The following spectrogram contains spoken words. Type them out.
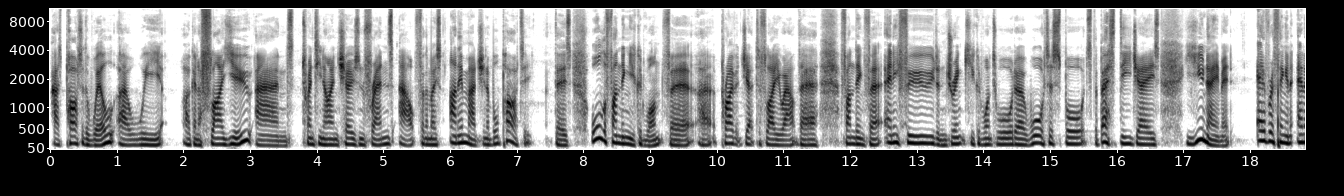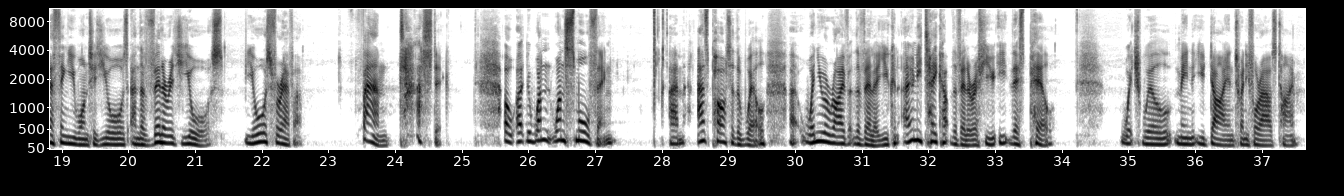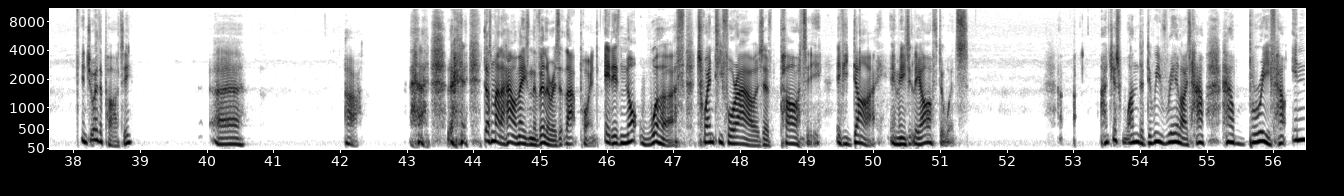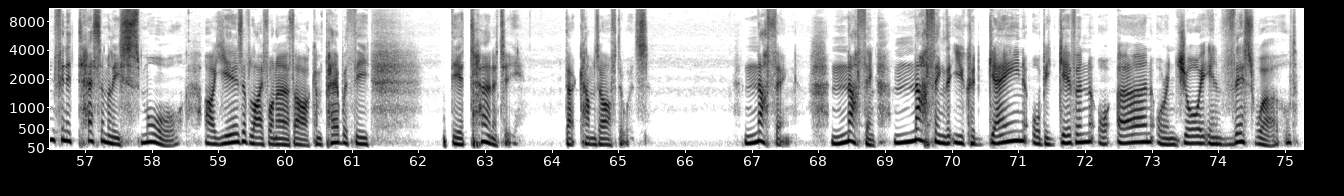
as part of the will, uh, we are going to fly you and 29 chosen friends out for the most unimaginable party. There's all the funding you could want for a private jet to fly you out there, funding for any food and drink you could want to order, water sports, the best DJs, you name it. Everything and anything you want is yours, and the villa is yours, yours forever. Fantastic. Oh, uh, one, one small thing. Um, as part of the will, uh, when you arrive at the villa, you can only take up the villa if you eat this pill which will mean that you die in 24 hours' time. Enjoy the party. Uh, ah. it doesn't matter how amazing the villa is at that point. It is not worth 24 hours of party if you die immediately afterwards. I just wonder do we realize how, how brief, how infinitesimally small our years of life on earth are compared with the, the eternity that comes afterwards. Nothing, nothing, nothing that you could gain or be given or earn or enjoy in this world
